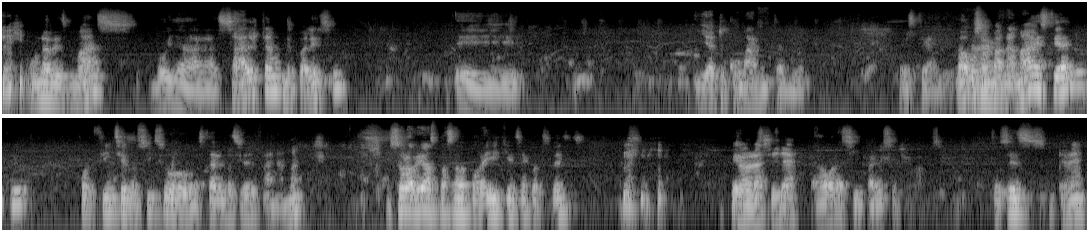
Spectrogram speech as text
una vez más, voy a Salta, me parece, eh, y a Tucumán también este año. Vamos a ah. Panamá este año, creo por fin se nos hizo estar en la ciudad de Panamá. Solo habíamos pasado por ahí quién sabe cuántas veces. Pero ahora sí ya. Ahora sí parece que vamos. Entonces, un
